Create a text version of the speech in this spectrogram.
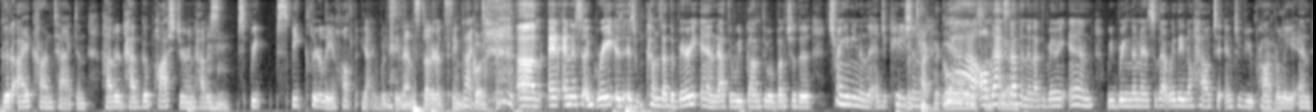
good eye contact and how to have good posture and how to mm-hmm. speak speak clearly. yeah, I would say that and stutter at the same time. Of course. Um, and and it's a great. It, comes at the very end after we've gone through a bunch of the training and the education, the technical, yeah, all that yeah. stuff, and then at the very end we bring them in so that way they know how to interview properly. Yeah. And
